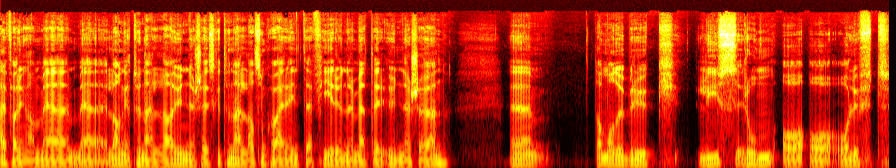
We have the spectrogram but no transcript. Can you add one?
erfaringene med, med lange tunneler, undersjøiske tunneler som kan være inntil 400 meter under sjøen. Eh, da må du bruke lys, rom og, og, og luft.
